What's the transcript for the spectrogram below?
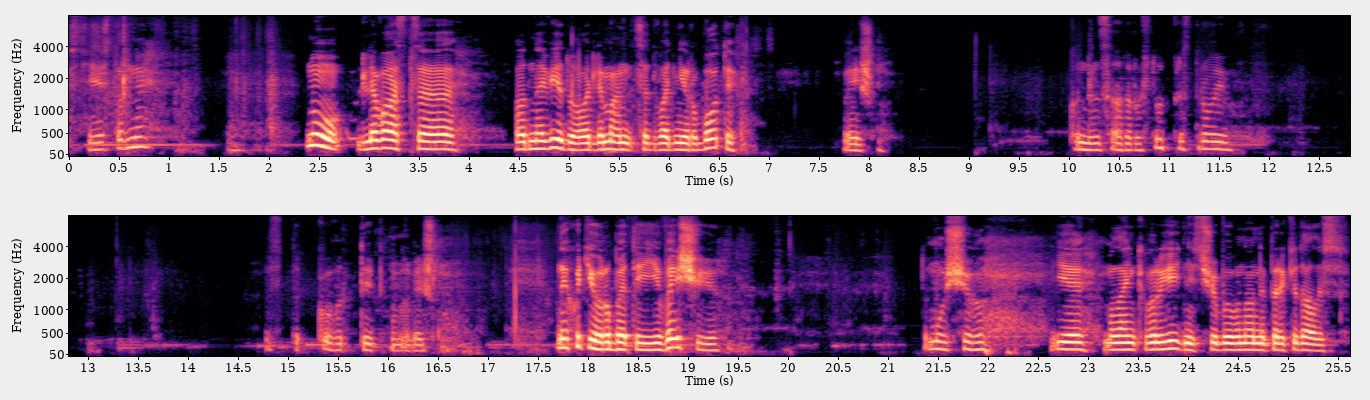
З цієї сторони. Ну, для вас це одне відео, а для мене це два дні роботи. Вийшло. Конденсатор ось тут пристрою. Ось такого типу воно вийшло. Не хотів робити її вищою, тому що є маленька вирогідність, щоб вона не перекидалась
